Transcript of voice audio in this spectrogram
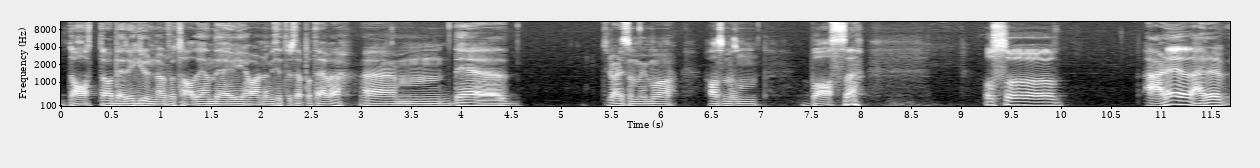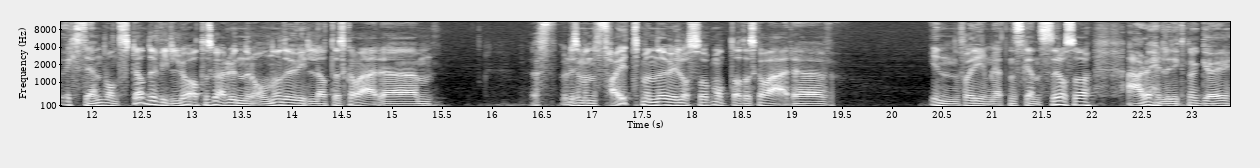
data og bedre grunnlag for å ta det enn det vi har når vi sitter og ser på TV. Um, det tror jeg liksom vi må ha som en sånn base. Og så er det, er ekstremt vanskelig. Du vil jo at det skal være underholdende, du vil at det skal være um, liksom en fight, men du vil også på en måte at det skal være innenfor rimelighetens grenser. Og så er det jo heller ikke noe gøy,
